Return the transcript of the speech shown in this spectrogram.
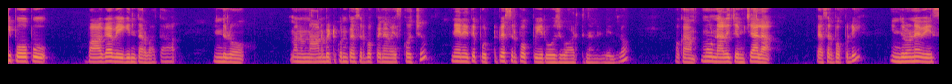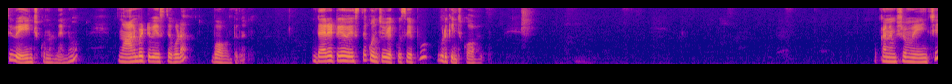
ఈ పోపు బాగా వేగిన తర్వాత ఇందులో మనం నానబెట్టుకుని పెసరపప్పు అయినా వేసుకోవచ్చు. నేనైతే పొట్టు పెసరపప్పు ఈరోజు వాడుతున్నానండి ఇందులో. ఒక మూడు నాలుగు చెంచాల పెసరపప్పుని ఇందులోనే వేసి వేయించుకున్నాను నేను. నానబెట్టి వేస్తే కూడా బాగుంటుంది. డైరెక్ట్గా వేస్తే కొంచెం ఎక్కువసేపు ఉడికించుకోవాలి. ఒక్క నిమిషం వేయించి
